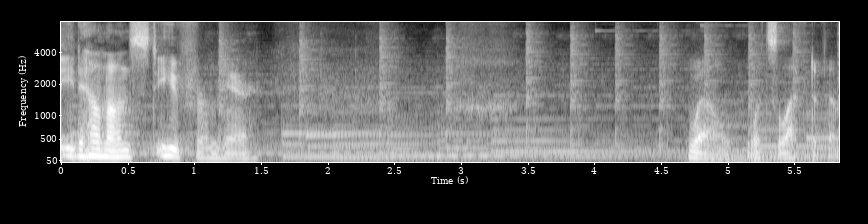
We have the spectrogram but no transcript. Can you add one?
See down on Steve from here? Well, what's left of him.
